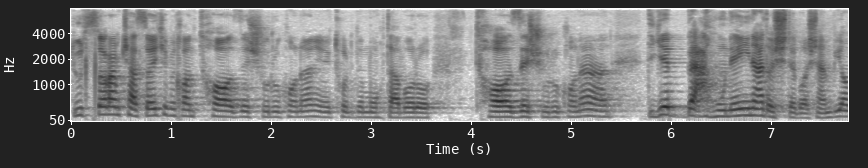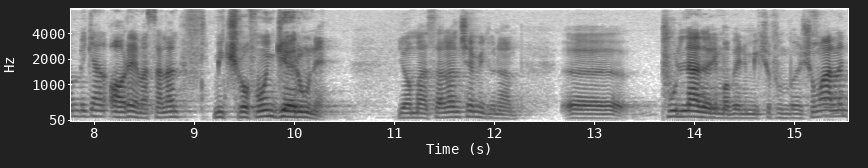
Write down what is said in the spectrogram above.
دوست دارم کسایی که می‌خوان تازه شروع کنن یعنی تولید محتوا رو تازه شروع کنن دیگه بهونه ای نداشته باشن. بیان بگن آره مثلا میکروفون گرونه. یا مثلا چه می‌دونم پول نداریم ما بریم میکروفون بگیریم شما الان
